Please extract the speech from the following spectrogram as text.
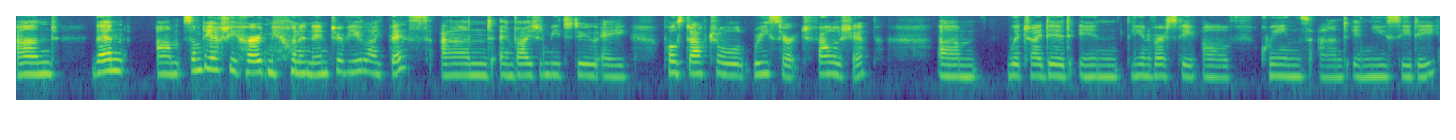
And then um, somebody actually heard me on an interview like this and invited me to do a postdoctoral research fellowship, um, which I did in the University of Queen's and in UCD.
